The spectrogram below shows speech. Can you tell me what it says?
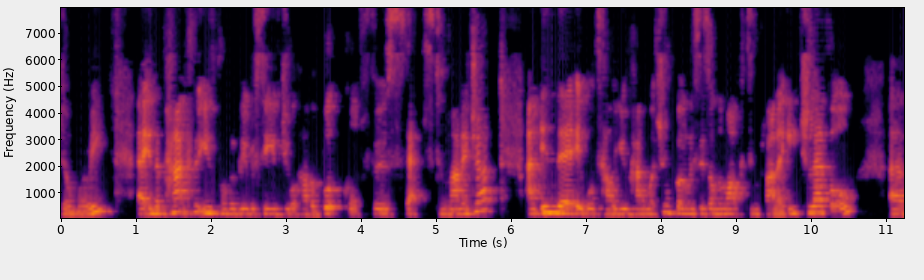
Don't worry. Uh, in the pack that you've probably received, you will have a book called First Steps to Manager. And in there, it will tell you how much your bonus is on the marketing plan at each level uh,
